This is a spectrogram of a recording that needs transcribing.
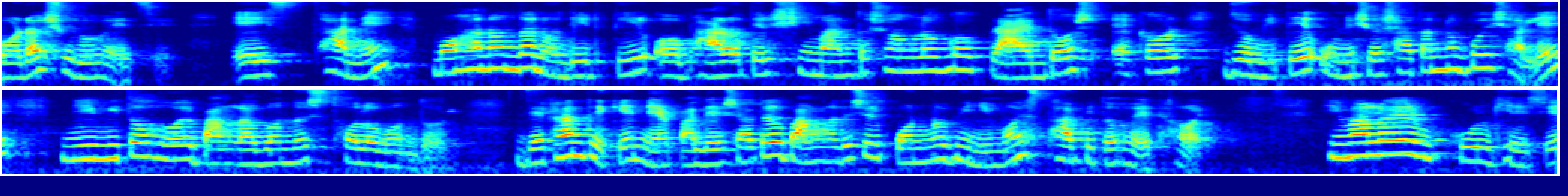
বর্ডার শুরু হয়েছে। এই স্থানে মহানন্দা নদীর তীর ও ভারতের সীমান্ত সংলগ্ন প্রায় দশ একর জমিতে উনিশশো সাতানব্বই সালে নির্মিত হয় বাংলা বন্দর স্থলবন্দর। যেখান থেকে নেপালের সাথেও বাংলাদেশের পণ্য বিনিময় স্থাপিত হয়ে হয়। হিমালয়ের কুল ঘেঁষে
